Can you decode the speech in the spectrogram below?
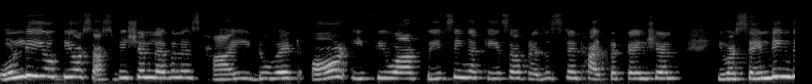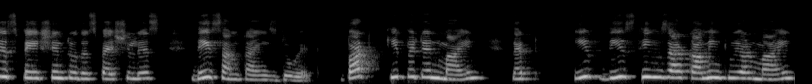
only if your suspicion level is high, do it. Or if you are facing a case of resistant hypertension, you are sending this patient to the specialist, they sometimes do it. But keep it in mind that if these things are coming to your mind,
